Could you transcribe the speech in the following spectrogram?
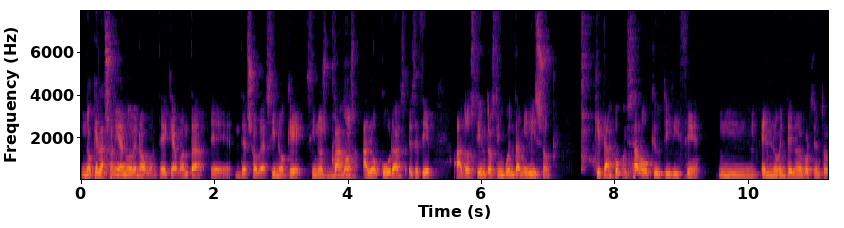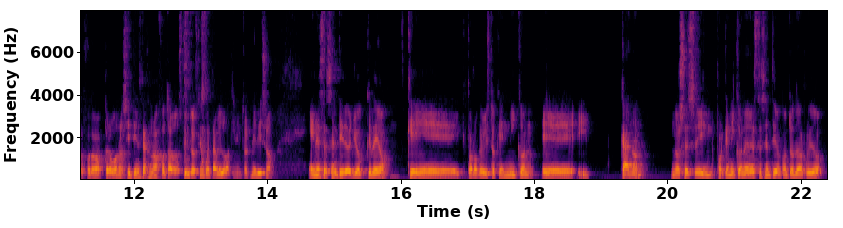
no que la Sony A9 no aguante, eh, que aguanta eh, de sobra, sino que si nos vamos a locuras, es decir, a 250.000 ISO, que tampoco es algo que utilice Mm, el 99% de los fotógrafos. Pero bueno, si tienes que hacer una foto a 250.000 o a 500.000 ISO, en ese sentido yo creo que, por lo que he visto, que Nikon eh, y Canon, no sé si, porque Nikon en este sentido, en control de ruido,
